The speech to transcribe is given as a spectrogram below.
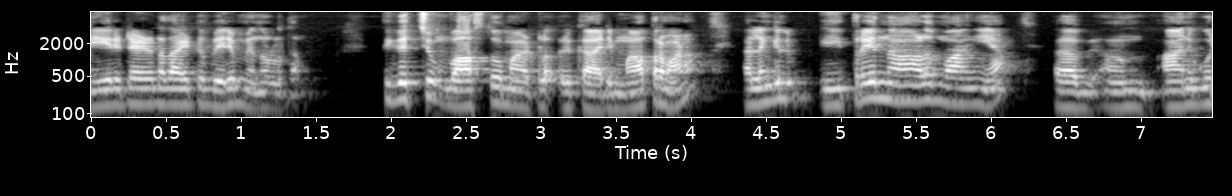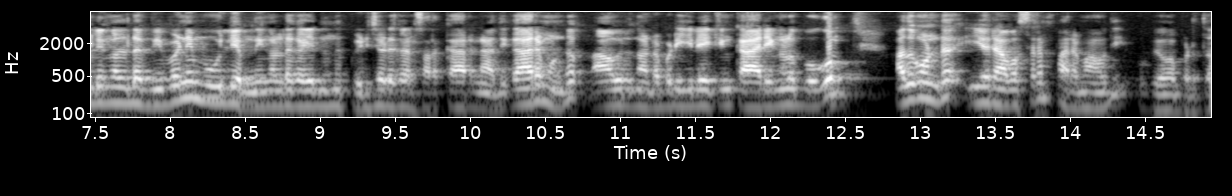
നേരിടേണ്ടതായിട്ട് വരും എന്നുള്ളത് തികച്ചും വാസ്തവമായിട്ടുള്ള ഒരു കാര്യം മാത്രമാണ്. അല്ലെങ്കിൽ ഇത്രയും നാളും വാങ്ങിയ ആനുകൂല്യങ്ങളുടെ വിപണി മൂല്യം നിങ്ങളുടെ കയ്യിൽ നിന്ന് പിടിച്ചെടുക്കാൻ സർക്കാരിന് അധികാരമുണ്ട്. ആ ഒരു നടപടിയിലേക്കും കാര്യങ്ങൾ പോകും. അതുകൊണ്ട് ഈ ഒരു അവസരം പരമാവധി ഉപയോഗപ്പെടുത്തുക.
